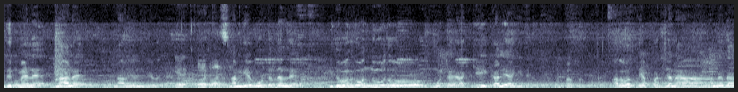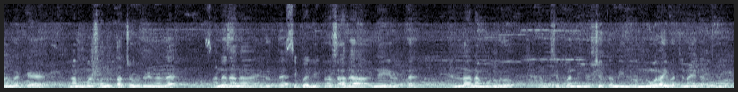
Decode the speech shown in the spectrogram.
ಇದಕ್ಕೆ ಮೇಲೆ ನಾಳೆ ನಾವೇನು ಹೇಳಕ್ಕೆ ನಮಗೆ ಊಟದಲ್ಲೇ ಇದುವರೆಗೂ ಒಂದು ನೂರು ಮೂಟೆ ಅಕ್ಕಿ ಖಾಲಿಯಾಗಿದೆ ಅರವತ್ತು ಎಪ್ಪತ್ತು ಜನ ಅನ್ನದಾನಕ್ಕೆ ನಮ್ಮ ಸ್ವಂತ ಚೌಧರಿನಲ್ಲೇ ಅನ್ನದಾನ ಇರುತ್ತೆ ಸಿಬ್ಬಂದಿ. ಪ್ರಸಾದ ಇರುತ್ತೆ. ಎಲ್ಲ ನಮ್ಮ ಹುಡುಗರು ನಮ್ಮ ಸಿಬ್ಬಂದಿ ಹೆಚ್ಚು ಕಮ್ಮಿ ಇಲ್ಲಿ ಒಂದು ನೂರೈವತ್ತು ಜನ ಇದ್ದಾರೆ ಹುಡುಗರು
